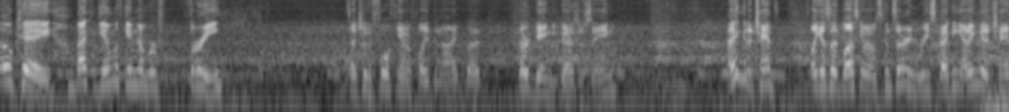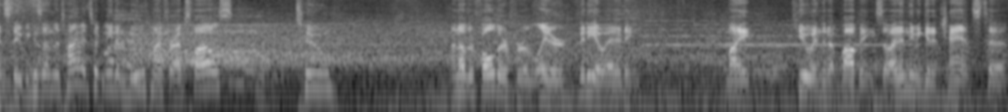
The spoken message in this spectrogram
Okay, I'm back again with game number three. It's actually the fourth game I've played tonight, but third game you guys are seeing. I didn't get a chance, like I said last game, I was considering respecking. I didn't get a chance to because in the time it took me to move my Fraps files to another folder for later video editing, my queue ended up popping, so I didn't even get a chance to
